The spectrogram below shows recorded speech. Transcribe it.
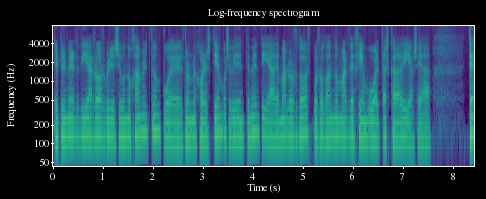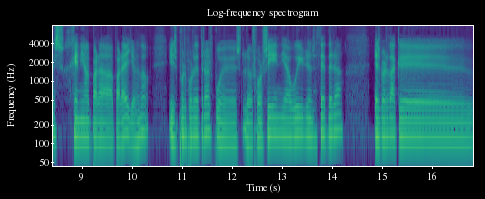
el primer día Rosberg y el segundo Hamilton, pues los mejores tiempos, evidentemente, y además los dos, pues rodando más de 100 vueltas cada día, o sea, test genial para, para ellos, ¿no? Y después por detrás, pues los Force India, Williams, etcétera. Es verdad que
